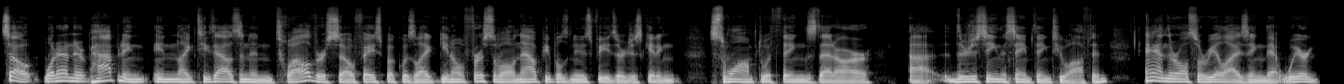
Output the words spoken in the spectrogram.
so what ended up happening in like 2012 or so, Facebook was like, you know, first of all, now people's news feeds are just getting swamped with things that are uh, they're just seeing the same thing too often. And they're also realizing that we're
